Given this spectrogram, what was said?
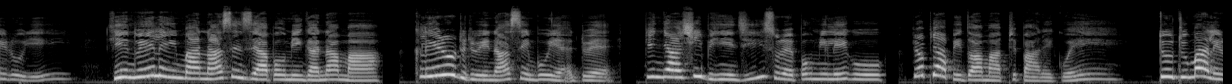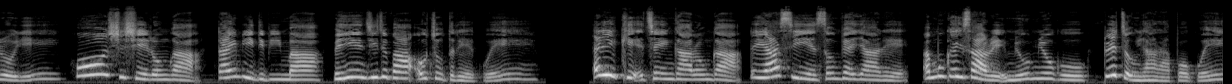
လေးတို့ရေရင်သွေးလိမ်မှာနားဆင်စရာပုံမြင်ကဏ္ဍမှာကလေးတို့တွေနားဆင်ဖို့ရန်အတွက်ပညာရှိဘရင်ကြီးဆိုတဲ့ပုံမြင်လေးကိုပြောပြပေးသွားမှာဖြစ်ပါတယ်ကွယ်တူတူမလေးတို့ရေဟိုးရှိရှိတုန်းကတိုင်းပြည်တပြည်မှာဘရင်ကြီးတစ်ပါးအုပ်ချုပ်တဲ့ကွယ်အဲ့ဒီခေတ်အချိန်ခါတုန်းကတရားစီရင်ဆုံးဖြတ်ရတဲ့အမှုကိစ္စတွေအမျိုးမျိုးကို တွေ့ကြုံရတာပေါ့ကွယ်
